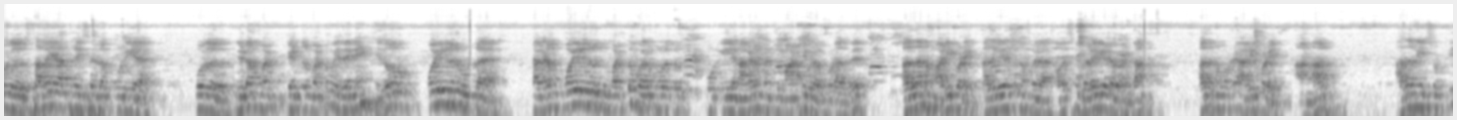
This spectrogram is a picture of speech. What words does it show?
ஒரு ஸ்தல யாத்திரை செல்லக்கூடிய ஒரு இடம் என்று மட்டும் இதனை ஏதோ கோயில்கள் உள்ள நகரம் கோயில்களுக்கு மட்டும் வருபவர்கள் கூடிய நகரம் என்று மாற்றிவிடக்கூடாது. அதுதான் நம்ம அடிப்படை. அதிலிருந்து நம்ம அவசியம் விலகிட வேண்டாம். அது நம்முடைய அடிப்படை. ஆனால் அதனை சுற்றி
